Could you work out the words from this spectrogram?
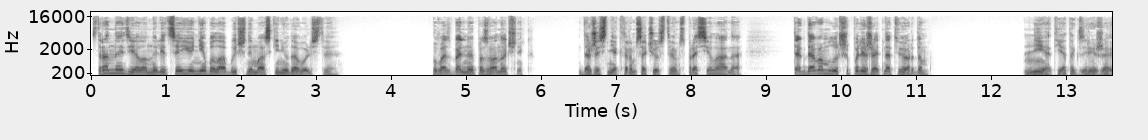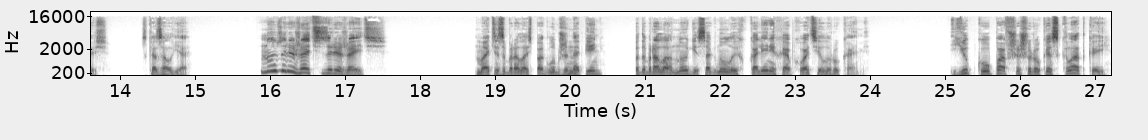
Странное дело, на лице ее не было обычной маски неудовольствия. «У вас больной позвоночник?» Даже с некоторым сочувствием спросила она. «Тогда вам лучше полежать на твердом». «Нет, я так заряжаюсь», — сказал я. «Ну, заряжайтесь, заряжайтесь». Мать забралась поглубже на пень, подобрала ноги, согнула их в коленях и обхватила руками. Юбка, упавшая широкой складкой,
